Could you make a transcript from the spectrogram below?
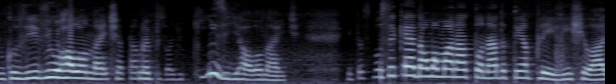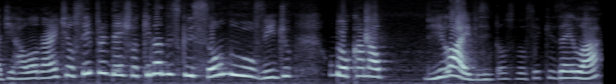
Inclusive o Hollow Knight já tá no episódio 15 de Hollow Knight. Então se você quer dar uma maratonada, tem a playlist lá de Hollow Knight. Eu sempre deixo aqui na descrição do vídeo o meu canal de lives. Então se você quiser ir lá,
